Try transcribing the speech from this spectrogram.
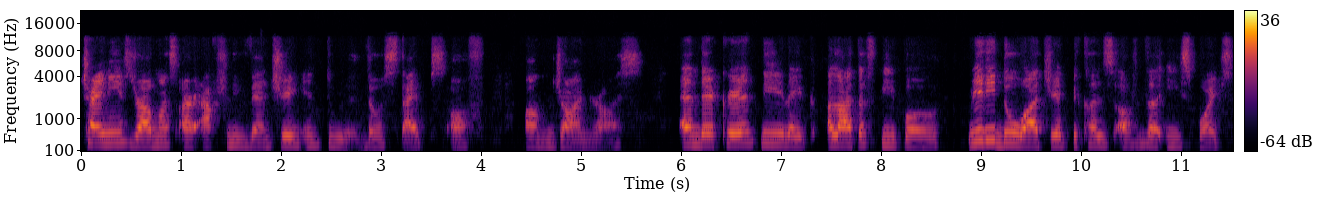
Chinese dramas are actually venturing into those types of um genres. And they're currently like a lot of people really do watch it because of the esports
